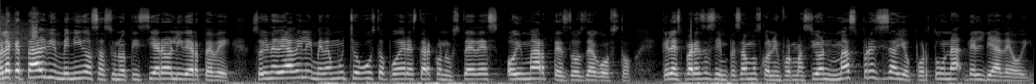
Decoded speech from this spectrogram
Hola, ¿qué tal? Bienvenidos a su noticiero Líder TV. Soy Nadia Ávila y me da mucho gusto poder estar con ustedes hoy martes 2 de agosto. ¿Qué les parece si empezamos con la información más precisa y oportuna del día de hoy?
